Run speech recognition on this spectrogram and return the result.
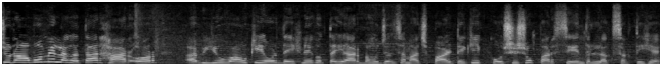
चुनावों में लगातार हार और अब युवाओं की ओर देखने को तैयार बहुजन समाज पार्टी की कोशिशों पर सेंध लग सकती है।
